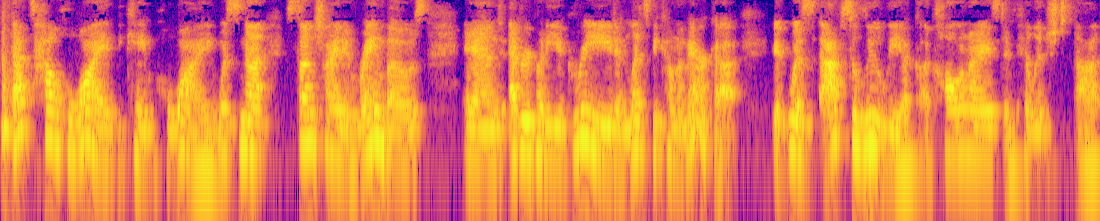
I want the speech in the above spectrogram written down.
That's how Hawaii became Hawaii. It was not sunshine and rainbows and everybody agreed and let's become America. It was absolutely a, a colonized and pillaged, uh,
